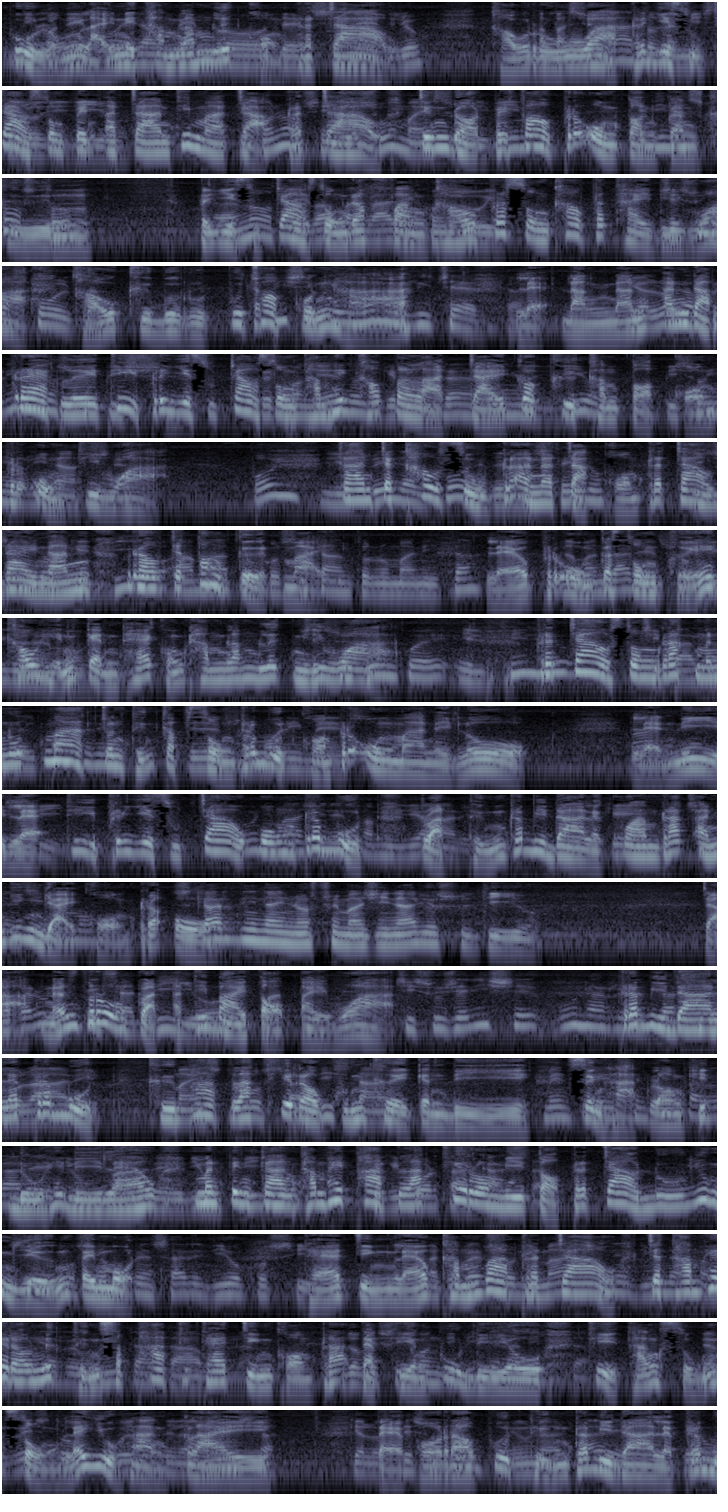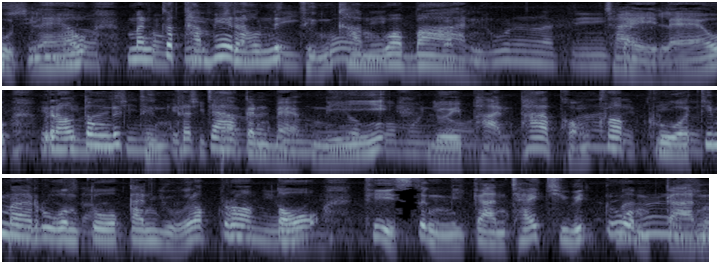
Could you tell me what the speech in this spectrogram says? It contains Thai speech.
ผู้หลงไหลในธรรมล้ำลึกของพระเจ้าเขารู้ว่าพระเยซูเจ้าทรงเป็นอาจารย์ที่มาจากพระเจ้า จึงดอดไปเฝ้าพระองค์ตอนกลางคืน พระเยซูเจ้าทรงรับฟังเขาเพราะทรงเข้าพระทัยดีว่าเขาคือบุรุษผู้ชอบค้นหา และดังนั้นอันดับแรกเลยที่พระเยซูเจ้าทรงทำให้เขาประหลาดใจก็คือคำตอบของพระองค์ที่ว่า การจะเข้าสู่พระอาณาจักรของพระเจ้าได้นั้น เราจะต้องเกิดใหม่ แล้วพระองค์ก็ทรงเผยให้เขาเห็นแก่นแท้ของธรรมล้ำลึกนี้ว่า พระเจ้าทรงรักมนุษย์มากจนถึงกับส่งพระบุตรของพระองค์มาในโลกและนี่แหละที่พระเยซูเจ้าองค์พระบุตรตรัสถึงพระบิดาและความรักอันยิ่งใหญ่ของพระองค์ จากนั้นพระองค์ตรัสอธิบายต่อไปว่า พระบิดาและพระบุตรคือภาพลักษณ์ที่เราคุ้นเคยกันดี ซึ่งหากลองคิดดูให้ดีแล้ว มันเป็นการทำให้ภาพลักษณ์ที่เรามีต่อพระเจ้าดูยุ่งเหยิงไปหมด แท้จริงแล้วคำว่าพระเจ้าจะทำให้เรานึกถึงสภาพที่แท้จริงของพระแต่เพียงผู้เดียว ที่ทั้งสูงส่งและอยู่ห่างไกล แต่พอเราพูดถึงพระบิดาและพระบุตรแล้ว มันก็ทำให้เรานึกถึงคำว่าบ้าน ใช่แล้วเราต้องนึกถึงพระเจ้ากันแบบนี้ โดยผ่านภาพของครอบครัวที่มารวมตัวกันอยู่รอบๆโต๊ะ ที่ซึ่งมีการใช้ชีวิตร่วมกัน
